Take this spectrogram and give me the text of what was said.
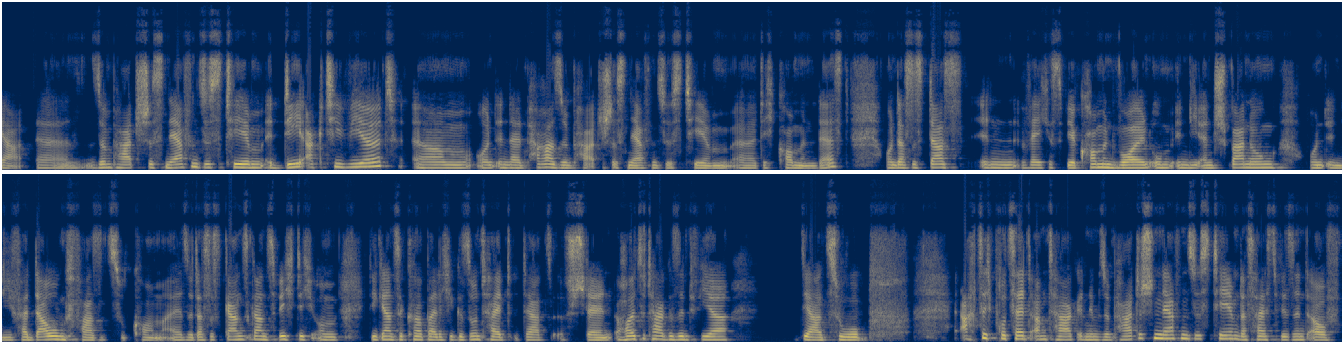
ja, äh, sympathisches Nervensystem deaktiviert ähm, und in dein parasympathisches Nervensystem äh, dich kommen lässt. Und das ist das, in welches wir kommen wollen, um in die Entspannung und in die Verdauungsphase zu kommen. Also das ist ganz, ganz wichtig, um die ganze körperliche Gesundheit darzustellen. Heutzutage sind wir ja zu 80 Prozent am Tag in dem sympathischen Nervensystem. Das heißt, wir sind auf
